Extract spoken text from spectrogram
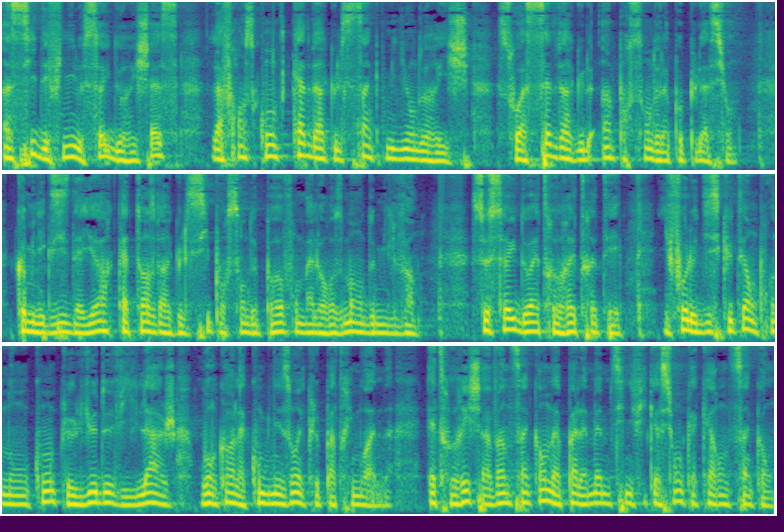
Ainsi défini le seuil de richesse, la France compte 4,5 millions de riches, soit 7,1% de la population comme il existe d'ailleurs 14,6% de pauvres malheureusement en 2020. Ce seuil doit être retraité. Il faut le discuter en prenant en compte le lieu de vie, l'âge ou encore la combinaison avec le patrimoine. Être riche à 25 ans n'a pas la même signification qu'à 45 ans.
